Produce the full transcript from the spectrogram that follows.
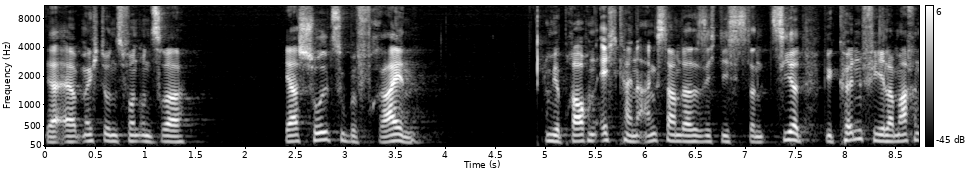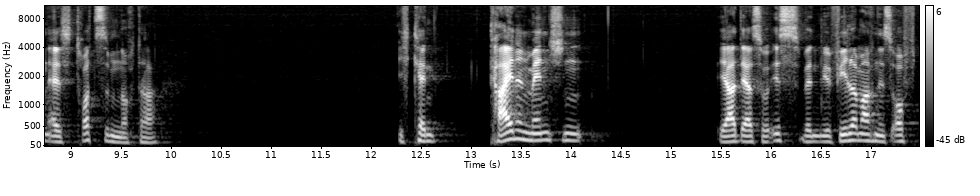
Ja, er möchte uns von unserer ja, Schuld zu befreien. Und wir brauchen echt keine Angst haben, dass er sich distanziert. Wir können Fehler machen, er ist trotzdem noch da. Ich kenne keinen Menschen, ja, der so ist. Wenn wir Fehler machen, ist oft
